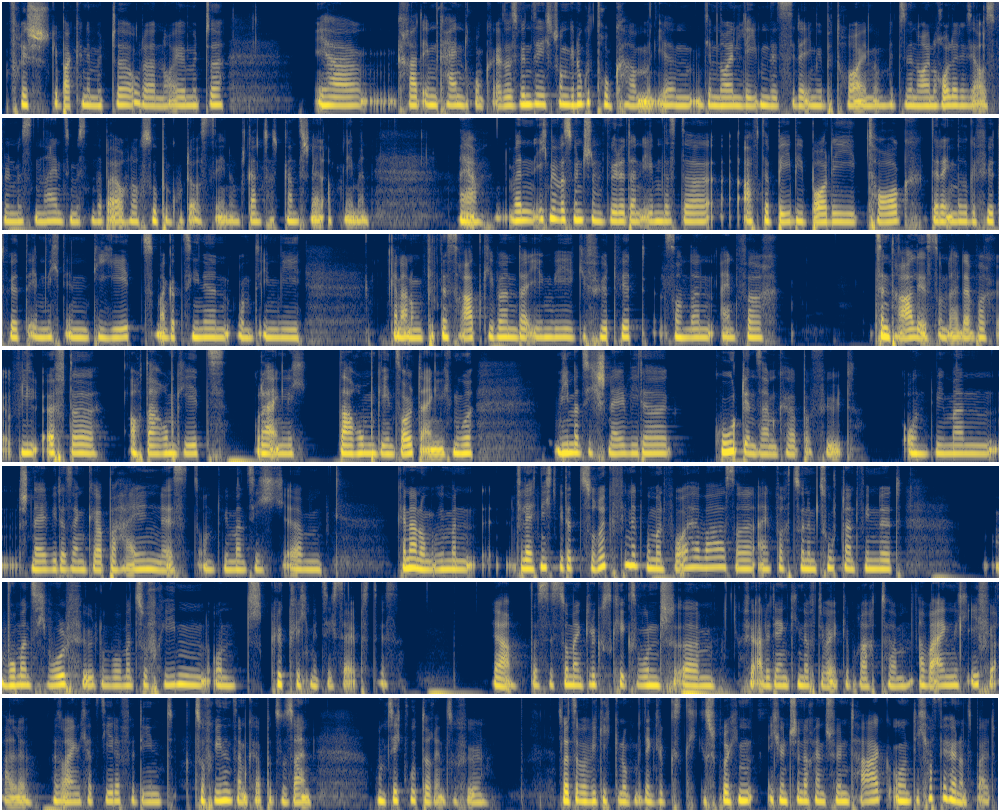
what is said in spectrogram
frisch gebackene Mütter oder neue Mütter ja gerade eben keinen Druck. Also es würden sie nicht schon genug Druck haben mit ihrem mit dem neuen Leben, das sie da irgendwie betreuen und mit dieser neuen Rolle, die sie ausfüllen müssen. Nein, sie müssen dabei auch noch super gut aussehen und ganz, ganz schnell abnehmen. Naja, wenn ich mir was wünschen würde, dann eben, dass der After Baby Body Talk, der da immer so geführt wird, eben nicht in Diätmagazinen und irgendwie, keine Ahnung, Fitnessratgebern da irgendwie geführt wird, sondern einfach zentral ist und halt einfach viel öfter auch darum geht, oder eigentlich darum gehen sollte eigentlich nur, wie man sich schnell wieder gut in seinem Körper fühlt und wie man schnell wieder seinen Körper heilen lässt und wie man sich, ähm, keine Ahnung, wie man vielleicht nicht wieder zurückfindet, wo man vorher war, sondern einfach zu einem Zustand findet, wo man sich wohlfühlt und wo man zufrieden und glücklich mit sich selbst ist. Ja, das ist so mein Glückskekswunsch ähm, für alle, die ein Kind auf die Welt gebracht haben. Aber eigentlich eh für alle. Also eigentlich hat es jeder verdient, zufrieden in seinem Körper zu sein und sich gut darin zu fühlen. So, jetzt aber wirklich genug mit den Glückskekssprüchen. Ich wünsche dir noch einen schönen Tag und ich hoffe, wir hören uns bald.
